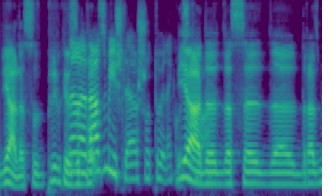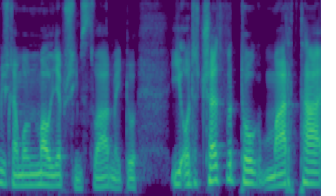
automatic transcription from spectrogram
ja, da se prilike... Da ne razmišljaš o toj nekoj ja, stvari. Ja, da, da se, da, da razmišljam o malo ljepšim stvarima i tu. I od 4. marta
